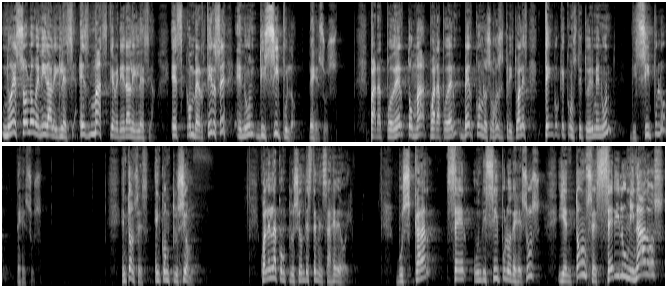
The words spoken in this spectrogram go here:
No es solo venir a la iglesia, es más que venir a la iglesia, es convertirse en un discípulo de Jesús. Para poder tomar, para poder ver con los ojos espirituales, tengo que constituirme en un discípulo de Jesús. Entonces, en conclusión, ¿cuál es la conclusión de este mensaje de hoy? Buscar ser un discípulo de Jesús y entonces ser iluminados,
